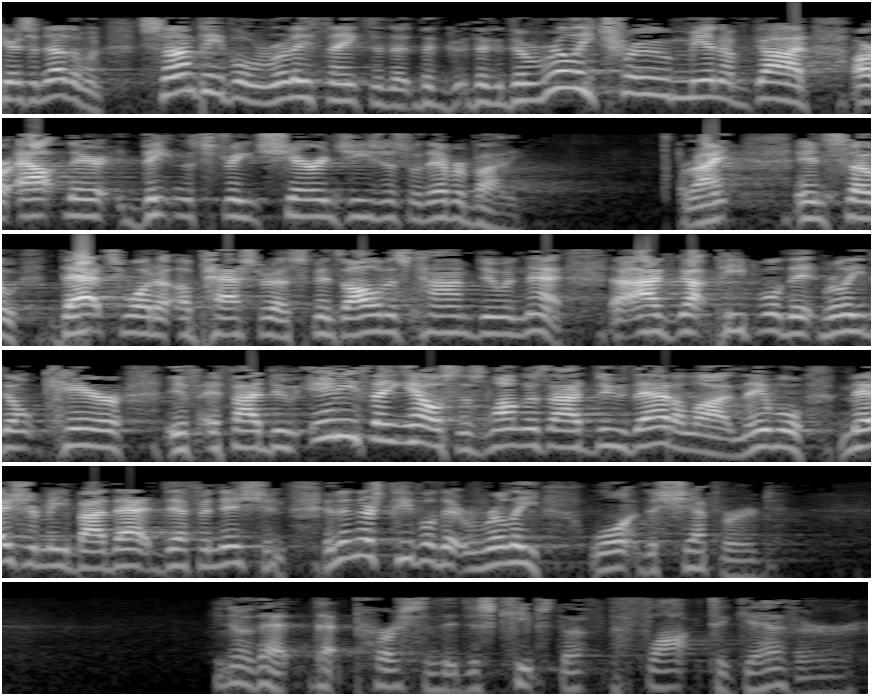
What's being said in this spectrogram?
Here's another one. Some people really think that the, the, the, the really true men of God are out there beating the streets, sharing Jesus with everybody. Right? And so that's what a, pastor does, spends all of his time doing that. I've got people that really don't care if, if I do anything else as long as I do that a lot and they will measure me by that definition. And then there's people that really want the shepherd. You know, that, that person that just keeps the, the flock together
